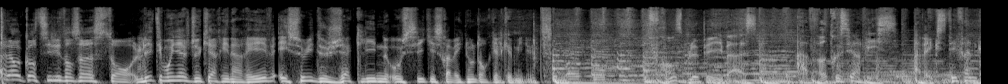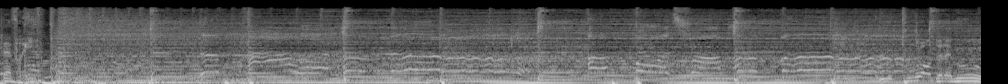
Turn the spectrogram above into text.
Alors on continue dans un instant. Les témoignages de Karine arrivent et celui de Jacqueline aussi qui sera avec nous dans quelques minutes. France Bleu Pays Basque, à votre service, avec Stéphane Clavry. De l'amour,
